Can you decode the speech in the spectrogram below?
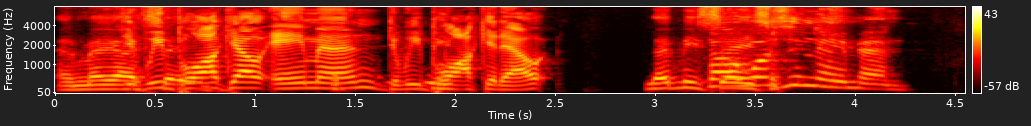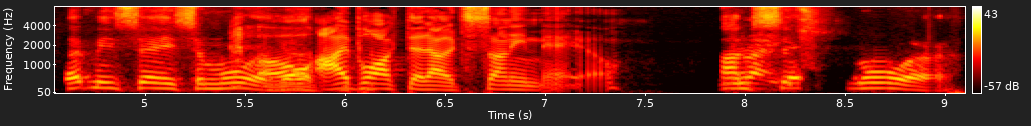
And may I Did we say, block out Amen? Did we block it out? let me No, it say some, wasn't amen. Let me say some more. Oh, I blocked that out. Sonny Mayo. I'm Right. saying more.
